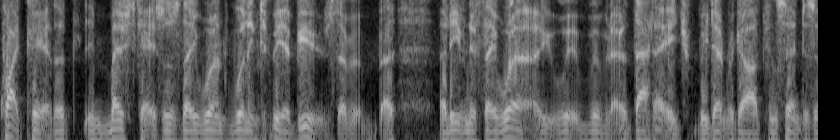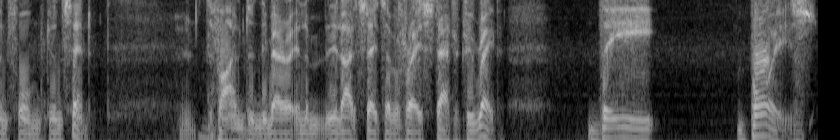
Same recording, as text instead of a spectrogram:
quite clear that in most cases they weren't willing to be abused, uh, and even if they were, we, we, at that age, we don't regard consent as informed consent defined in the, Ameri- in the United States have a phrase statutory rape. The boys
